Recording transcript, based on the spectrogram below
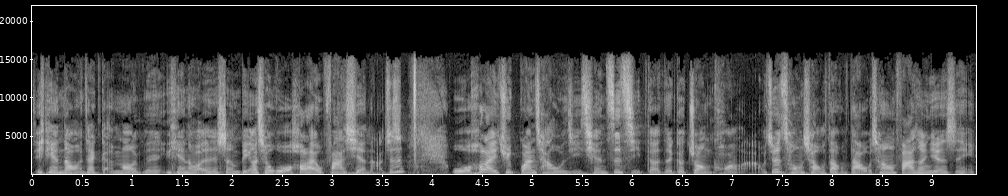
一天到晚在感冒，一天到晚在生病。而且我后来我发现啊，就是我后来去观察我以前自己的这个状况啊，我就是从小到大，我常常发生一件事情，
